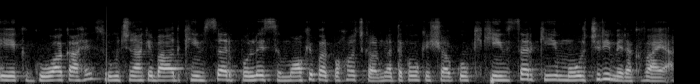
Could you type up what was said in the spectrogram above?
एक गोवा का है। सूचना के बाद खींवसर पुलिस मौके पर पहुंचकर मृतकों के शव को खींवसर की मोर्चरी में रखवाया।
